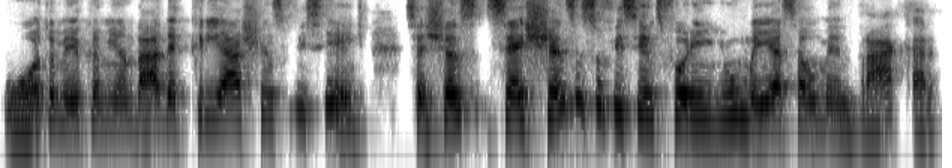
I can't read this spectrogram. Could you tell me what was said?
O outro meio caminho andado é criar a chance suficiente. Se, chance, se as chances suficientes forem uma e essa uma entrar, cara,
